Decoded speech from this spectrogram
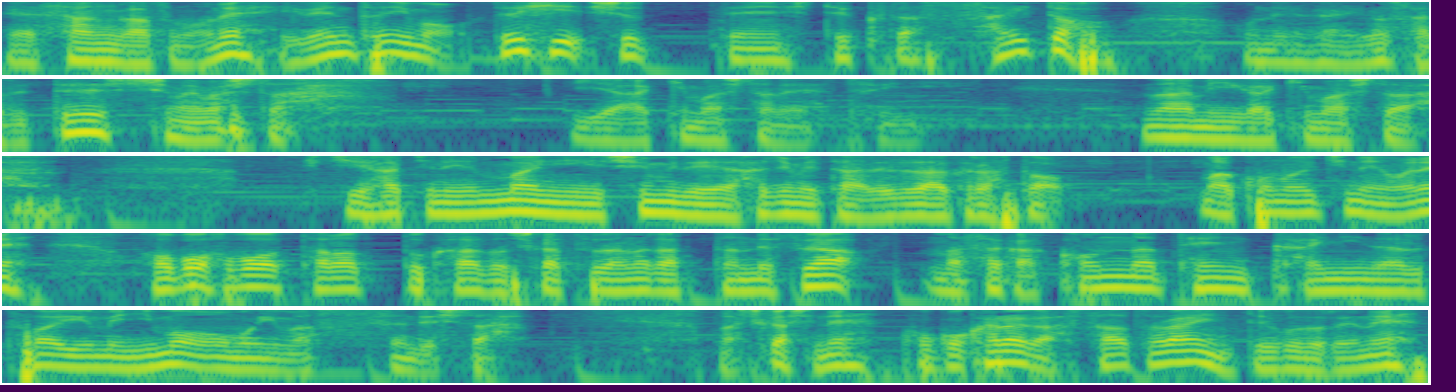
3月のね、イベントにもぜひ出展してくださいとお願いをされてしまいました。いやー、来ましたね、ついに。波が来ました。7、8年前に趣味で始めたレザークラフト。まあこの1年はね、ほぼほぼタロットカードしか釣らなかったんですが、まさかこんな展開になるとは夢にも思いませんでした。まあ、しかしね、ここからがスタートラインということでね、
